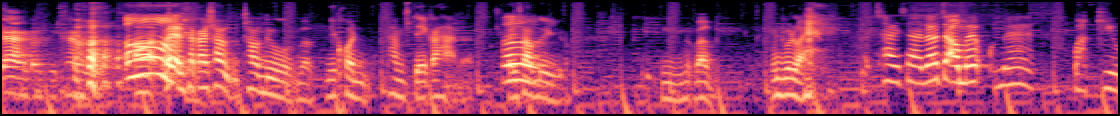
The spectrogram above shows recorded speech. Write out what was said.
อย่างตอนกินข้าวเออ๋ออไม่แต่สกายชอบชอบดูแบบมีคนทำสเต็กอาหารอะเออก็ชอบดูอยู่อืมแบบมันดูไหลายใช่ใช่แล้วจะเอาไหมคุณแม่วากิว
